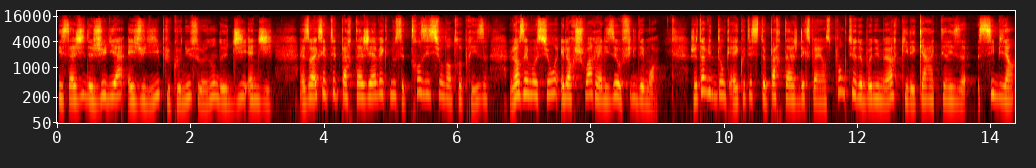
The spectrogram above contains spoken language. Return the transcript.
il s'agit de Julia et Julie, plus connues sous le nom de GNG. Elles ont accepté de partager avec nous cette transition d'entreprise, leurs émotions et leurs choix réalisés au fil des mois. Je t'invite donc à écouter ce partage d'expériences ponctuées de bonne humeur qui les caractérise si bien.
